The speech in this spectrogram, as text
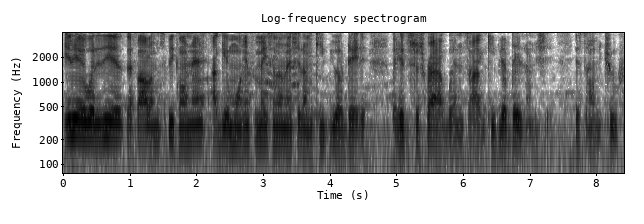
it is what it is. That's all I'm gonna speak on that. I'll get more information on that shit. I'm gonna keep you updated. But hit the subscribe button so I can keep you updated on this shit. It's the homie truth.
